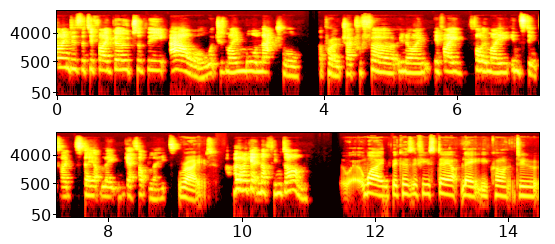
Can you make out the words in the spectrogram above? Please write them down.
I find is that if I go to the owl, which is my more natural approach, I prefer, you know, I if I follow my instinct, I stay up late and get up late, Right. but I get nothing done. Why? Because if you stay up late, you can't do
